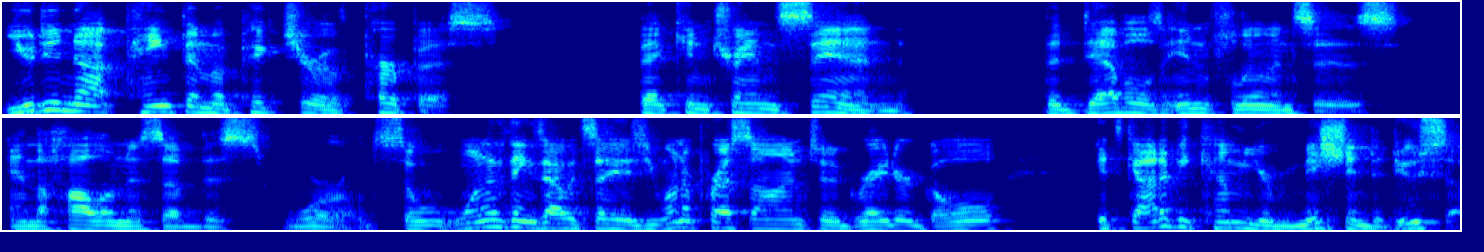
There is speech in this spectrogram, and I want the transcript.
You did not paint them a picture of purpose that can transcend the devil's influences and the hollowness of this world. So, one of the things I would say is you want to press on to a greater goal, it's got to become your mission to do so.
